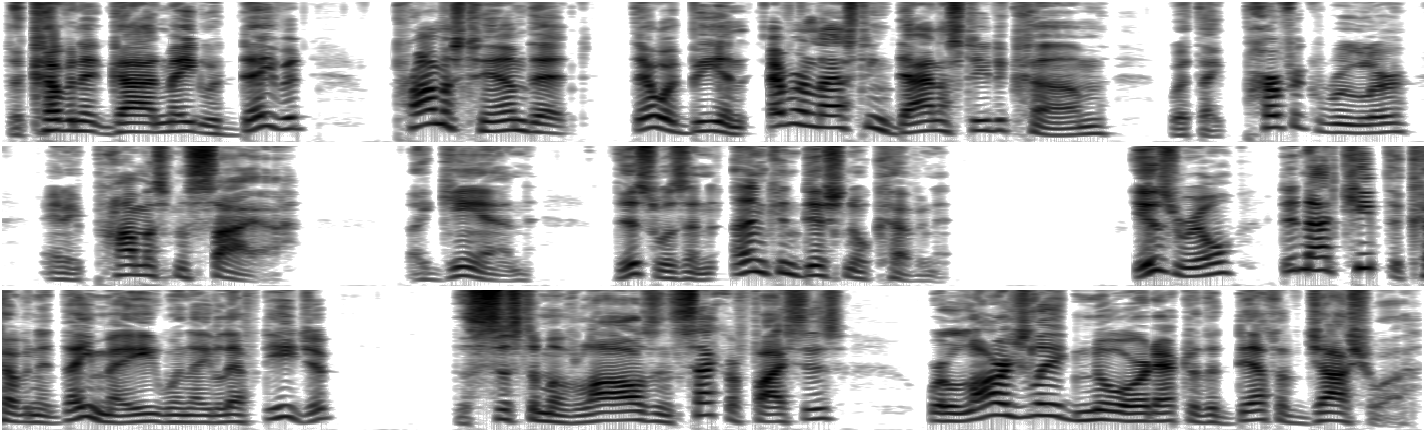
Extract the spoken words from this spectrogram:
The covenant God made with David promised him that there would be an everlasting dynasty to come with a perfect ruler and a promised Messiah. Again, this was an unconditional covenant. Israel did not keep the covenant they made when they left Egypt. The system of laws and sacrifices were largely ignored after the death of Joshua.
